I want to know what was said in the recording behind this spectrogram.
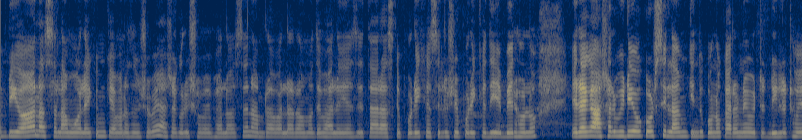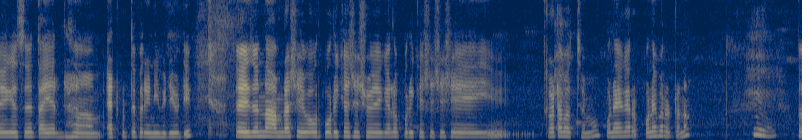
এভরিওয়ান আসসালামু আলাইকুম। কেমন আছেন সবাই? আশা করি সবাই ভালো আছেন। আমরা আল্লাহ রহমতে ভালোই আছি। তার আজকে পরীক্ষা ছিল সে পরীক্ষা দিয়ে বের হলো। এর আগে আসার ভিডিও করছিলাম কিন্তু কোনো কারণে ওইটা ডিলিট হয়ে গেছে তাই আর অ্যাড করতে পারিনি ভিডিওটি তো এই জন্য আমরা সেই ওর পরীক্ষা শেষ হয়ে গেল। পরীক্ষা শেষে সেই কটা বাচ্চা পনেরো এগারো পনেরো বারোটা না? হুম। তো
